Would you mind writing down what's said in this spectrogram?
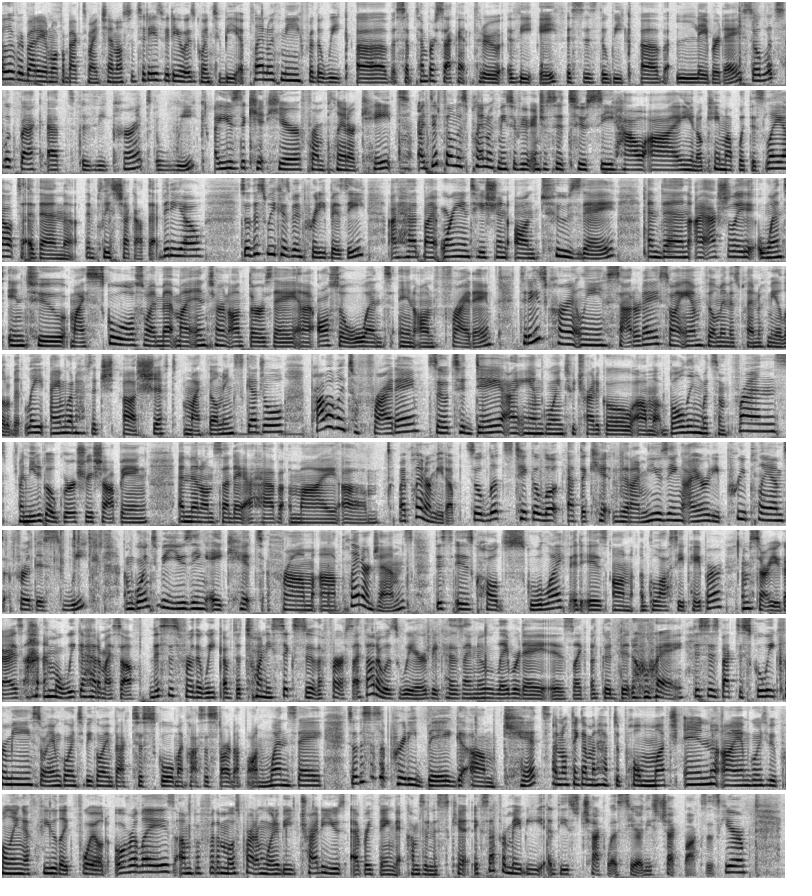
Hello everybody and welcome back to my channel. So today's video is going to be a plan with me for the week of September 2nd through the 8th. This is the week of Labor Day. So let's look back at the current week. I used a kit here from Planner Kate. I did film this plan with me so if you're interested to see how I, you know, came up with this layout, then then please check out that video. So this week has been pretty busy. I had my orientation on Tuesday and then I actually went into my school. So I met my intern on Thursday and I also went in on Friday. Today's currently Saturday, so I am filming this plan with me a little bit late. I am going to have to uh, shift my filming schedule probably to Friday. So today I am going to try to go um, bowling with some friends. I need to go grocery shopping and then on Sunday I have my um, my planner meetup. So let's take a look at the kit that I'm using. I already pre-planned for this week. I'm going to be using a kit from uh, Planner Gems. This is called School Life. It is on a glossy paper. I'm sorry, you guys. I'm a week ahead of myself. This is for the week of the 26th to the 1st. I thought it was weird because I know Labor Day is like a good bit away. This is back to school week for me, so I am going to be going back to school. My classes start up on Wednesday. So this is a pretty big um, kit. I don't think I'm gonna have to pull much in. I am going to be pulling a few like foiled overlays, um, but for the most part, I'm going to be try to use everything that comes in this kit, except for maybe these checklists here, these check boxes here.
